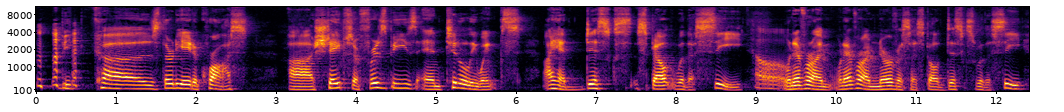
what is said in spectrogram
because 38 across, uh, shapes of frisbees and tiddlywinks. I had discs spelled with a C. Oh. Whenever I'm whenever I'm nervous, I spell discs with a C.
